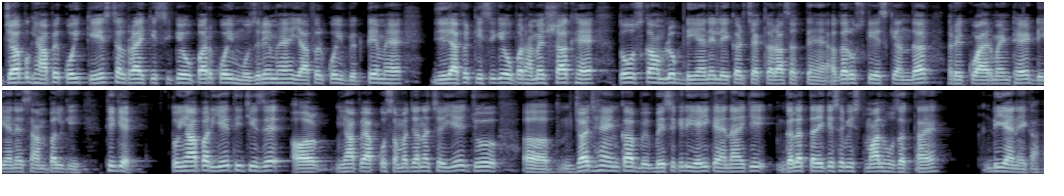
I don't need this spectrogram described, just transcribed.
जब यहाँ पे कोई केस चल रहा है किसी के ऊपर, कोई मुजरिम है या फिर कोई विक्टिम है या फिर किसी के ऊपर हमें शक है तो उसका हम लोग डीएनए लेकर चेक करा सकते हैं, अगर उस केस के अंदर रिक्वायरमेंट है डीएनए सैंपल की। ठीक है? तो यहाँ पर ये थी चीज़ें और यहाँ पे आपको समझ जाना चाहिए, जो जज हैं इनका बेसिकली यही कहना है कि गलत तरीके से भी इस्तेमाल हो सकता है डीएनए का।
